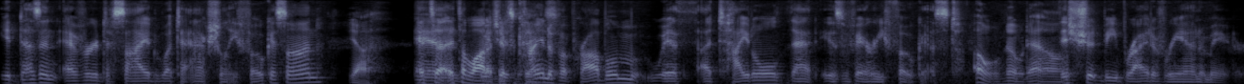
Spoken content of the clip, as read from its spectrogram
it doesn't ever decide what to actually focus on. Yeah. It's a, it's a and- lot of which is kind things. of a problem with a title that is very focused. Oh, no doubt. This should be Bride of Reanimator.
